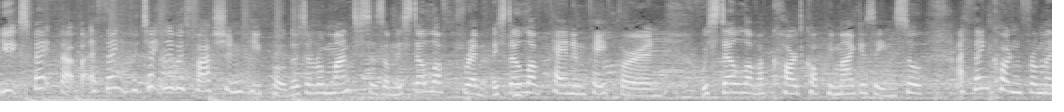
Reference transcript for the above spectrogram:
you expect that, but I think particularly with fashion people, there's a romanticism. They still love print, they still love pen and paper, and we still love a hard copy magazine. So I think on from a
